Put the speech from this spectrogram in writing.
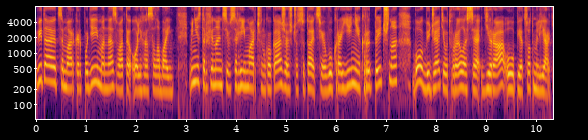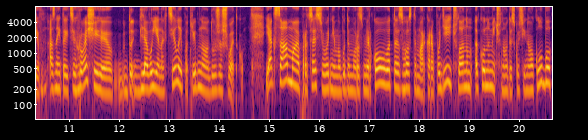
Вітаю, це маркер подій. Мене звати Ольга Салабай. Міністр фінансів Сергій Марченко каже, що ситуація в Україні критична, бо в бюджеті утворилася діра у 500 мільярдів. А знайти ці гроші для воєнних цілей потрібно дуже швидко. Як саме про це сьогодні ми будемо розмірковувати з гостем маркера подій, членом економічного дискусійного клубу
